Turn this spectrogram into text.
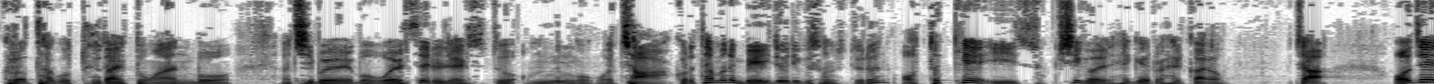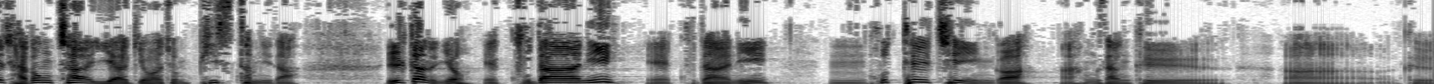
그렇다고 두 달 동안 뭐 집을 뭐 월세를 낼 수도 없는 거고 자 그렇다면 메이저리그 선수들은 어떻게 이 숙식을 해결을 할까요? 자 어제 자동차 이야기와 좀 비슷합니다. 일단은요, 예, 구단이, 예, 구단이, 음, 호텔 체인과 항상 그, 아, 그,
